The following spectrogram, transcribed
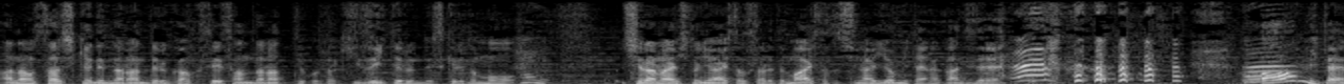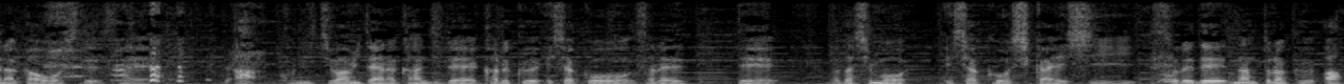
アナウンサー試験で並んでる学生さんだなっていうことは気づいてるんですけれども、はい。知らない人に挨拶されても挨拶しないよみたいな感じで あー。みたいな顔をしてですねであこんにちはみたいな感じで軽く会釈をされて私も会釈を仕返しそれでなんとなくあ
